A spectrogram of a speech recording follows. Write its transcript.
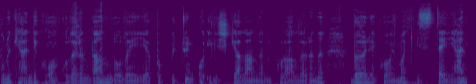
Bunu kendi korkularından dolayı yapıp bütün o ilişki alanlarının kurallarını böyle koymak isteyen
